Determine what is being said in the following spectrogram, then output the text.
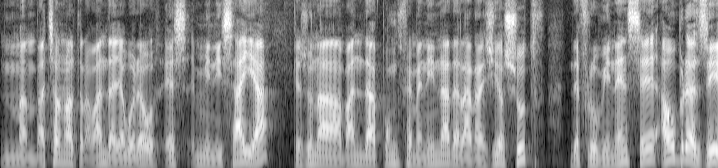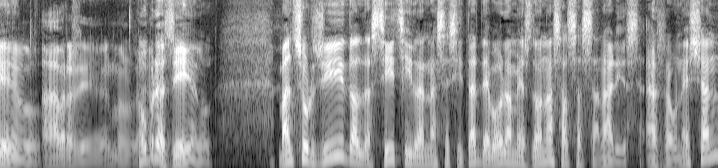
me'n vaig a una altra banda, ja veureu. És Minisaya, que és una banda punk femenina de la regió sud de Fluminense, au Brasil. Ah, Brasil, molt bé. Au Brasil. Van sorgir del desig i la necessitat de veure més dones als escenaris. Es reuneixen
